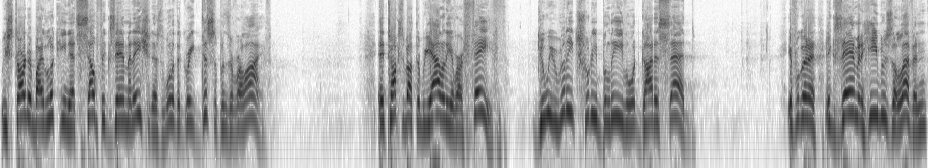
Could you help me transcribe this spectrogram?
we started by looking at self examination as one of the great disciplines of our life. It talks about the reality of our faith. Do we really truly believe in what God has said? If we're going to examine Hebrews 11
